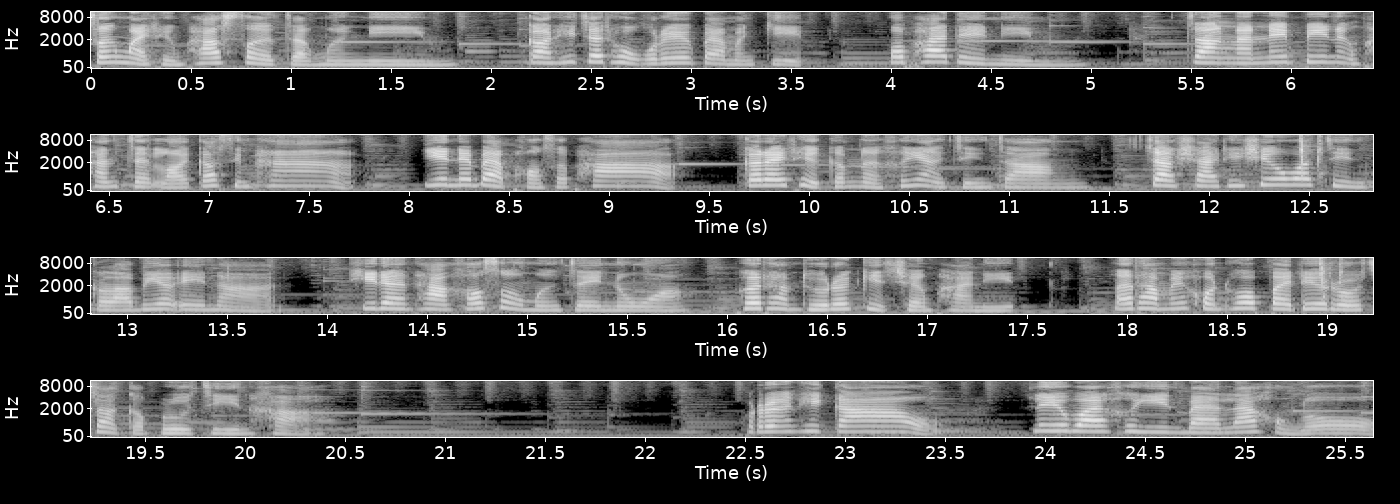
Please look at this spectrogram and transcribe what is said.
ซึ่งหมายถึงผ้าเสิร์ตจากเมืองนีม ก่อนที่จะถูกเรียกแบบอังกฤษว่าผ้าเดนิม จากนั้นในปี 1795 ยีนในแบบของเสื้อผ้า ก็ได้ถือกำเนิดขึ้นอย่างจริงจัง จากชายที่ชื่อว่าจินกลาเบียลเอนาดที่เดินทางเข้าสู่เมืองเจนัว เพื่อทำธุรกิจเชิงพาณิชย์ และทำให้คนทั่วไปได้รู้จักกับบลูจีนค่ะ เรื่องที่ 9 ลีวายคือยีนแบรนด์แรกของโลก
